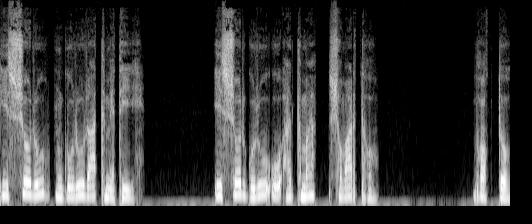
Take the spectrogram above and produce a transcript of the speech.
ঈশ্বরু গুরুরাত্মেতি ঈশ্বর গুরু ও আত্মা সমার্থ। ভক্ত,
